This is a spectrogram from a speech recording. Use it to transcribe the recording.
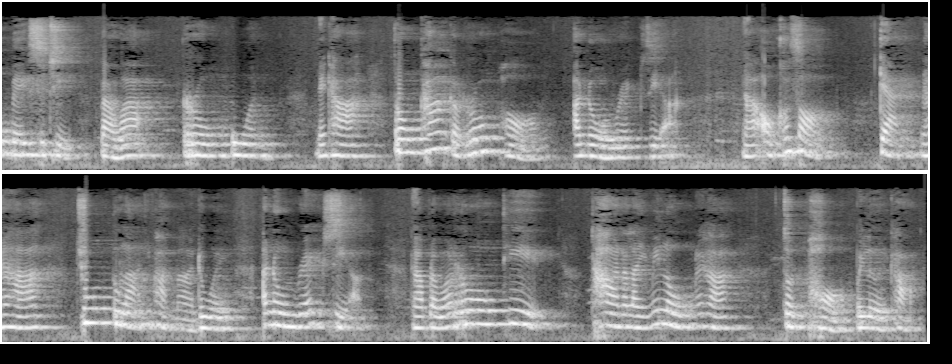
obesity แปลว่าโรคอ้วนนะคะ ตรงข้ามกับโรคผอม anorexia นะออกข้อสอบแกะนะคะ ช่วงตุลาที่ผ่านมาด้วย anorexia นะแปลว่าโรคที่ทานอะไรไม่ลงนะคะ จนผอมไปเลยค่ะนะคะ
